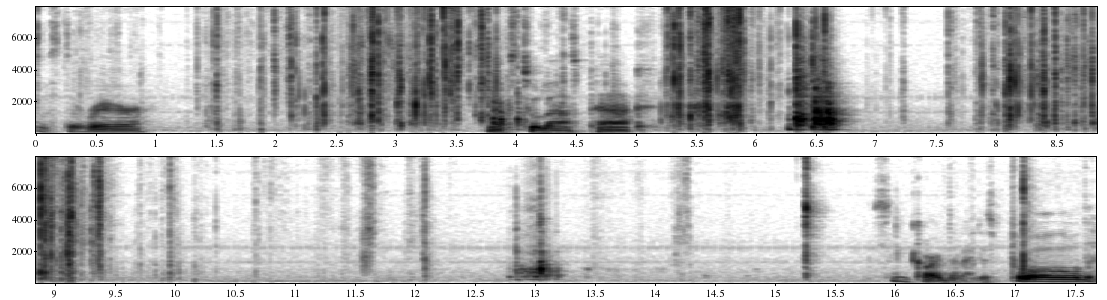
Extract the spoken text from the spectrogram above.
That's the rare. Next to last pack. Same card that I just pulled.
